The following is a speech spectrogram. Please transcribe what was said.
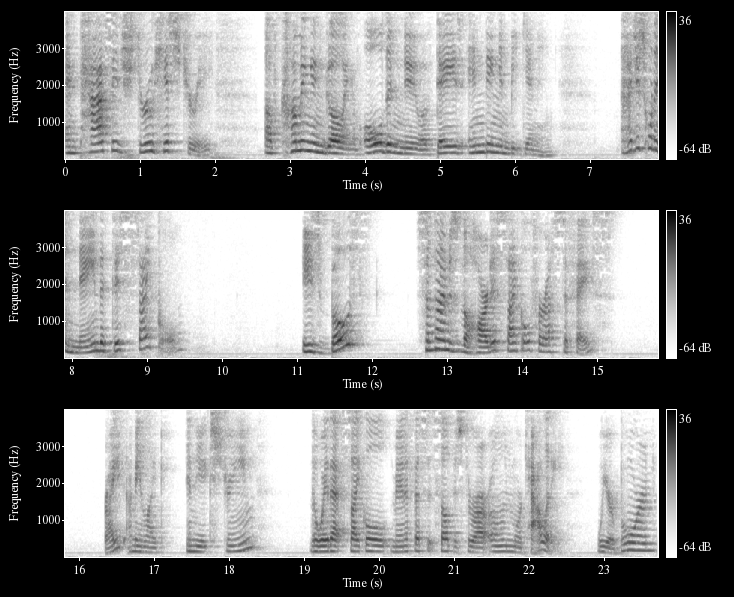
and passage through history of coming and going, of old and new, of days ending and beginning. And I just want to name that this cycle is both sometimes the hardest cycle for us to face right? I mean, like in the extreme, the way that cycle manifests itself is through our own mortality. We are born,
